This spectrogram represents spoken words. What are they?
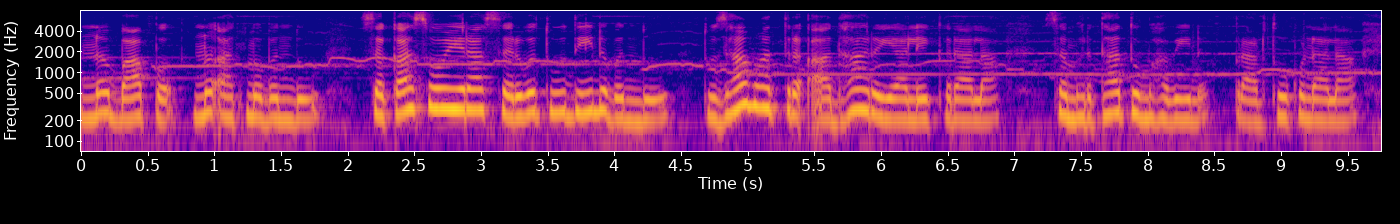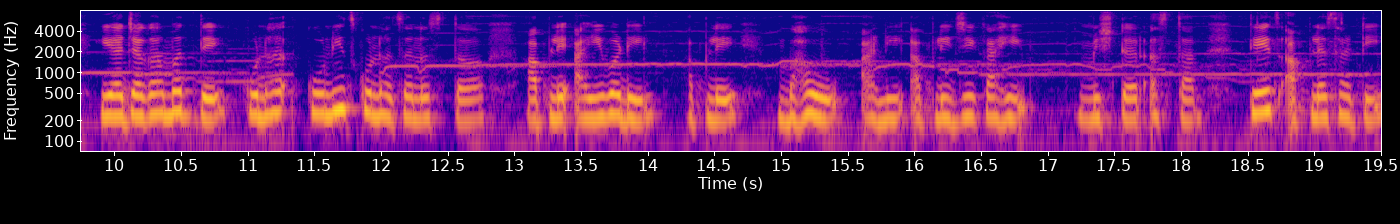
न बाप न आत्मबंधू सका सोयरा सर्व तू दीनबंधू तुझा मात्र आधार या लेकराला. समर्था तुम्हावीन प्रार्थो कुणाला. या जगामध्ये कुणा कोणीच कुणाचं नसतं. आपले आईवडील आपले भाऊ आणि आपली जी काही मिस्टर असतात. तेच आपल्यासाठी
